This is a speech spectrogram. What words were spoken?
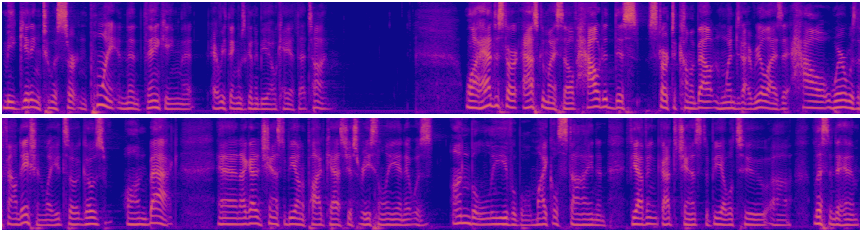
me getting to a certain point and then thinking that everything was going to be okay at that time. Well, I had to start asking myself, how did this start to come about and when did I realize it? How, where was the foundation laid? So it goes on back. And I got a chance to be on a podcast just recently and it was unbelievable. Michael Stein, and if you haven't got the chance to be able to uh, listen to him,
